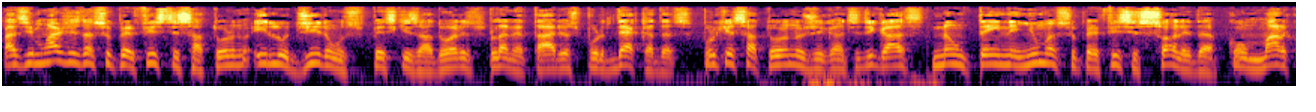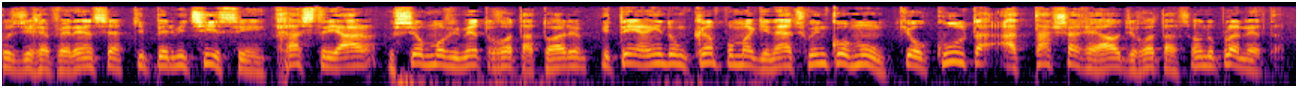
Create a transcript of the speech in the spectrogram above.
As imagens da superfície de Saturno iludiram os pesquisadores planetários por décadas, porque Saturno, gigante de gás, não tem nenhuma superfície sólida com marcos de referência que permitissem rastrear o seu movimento rotatório e tem ainda um campo magnético incomum que oculta a taxa real de rotação do planeta.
